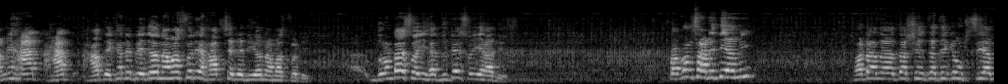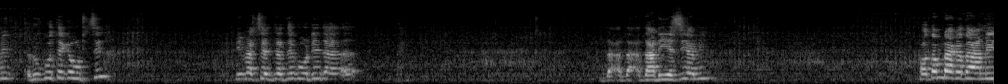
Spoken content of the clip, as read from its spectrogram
আমি হাত হাত হাত এখানে বেঁধেও নামাজ পড়ি, হাত ছেড়ে দিয়েও নামাজ পড়ি। দুটাই সহি দুটাই সহি হাদিস। কখন শাড়ি দিই আমি? হঠাৎ সেজা থেকে উঠছি আমি, রুকু থেকে উঠছি সেজা থেকে উঠে দাঁড়িয়েছি আমি। প্রথম আমি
